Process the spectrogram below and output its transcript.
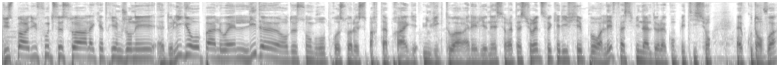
Du sport et du foot ce soir, la quatrième journée de Ligue Europa. L'OL, leader de son groupe, reçoit le Sparta Prague. Une victoire, les Lyonnais seraient assurés de se qualifier pour les phases finales de la compétition. Coup d'envoi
